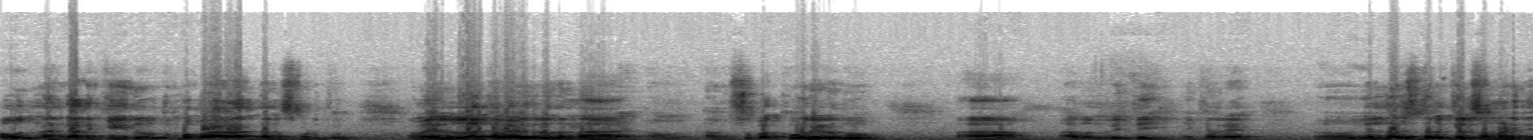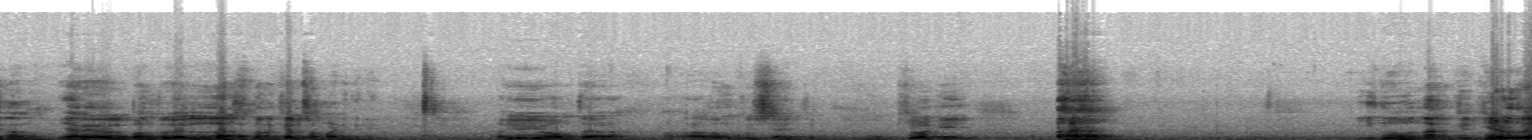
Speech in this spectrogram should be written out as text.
ಹೌದು ನನಗೆ ಅದಕ್ಕೆ ಇದು ತುಂಬ ಭಾರ ಅಂತ ಅನಿಸ್ಬಿಡ್ತು. ಆಮೇಲೆ ಎಲ್ಲ ಕಲಾವಿದರು ಅದನ್ನು ಶುಭ ಕೋರಿರೋದು ಅದೊಂದು ರೀತಿ. ಯಾಕಂದರೆ ಎಲ್ಲರ ಜೊತೆನೂ ಕೆಲಸ ಮಾಡಿದ್ದೀನಿ ನಾನು. ಯಾರ್ಯಾರು ಬಂದರು ಎಲ್ಲರ ಜೊತೆನೂ ಕೆಲಸ ಮಾಡಿದ್ದೀನಿ. ಅಯ್ಯೋ ಅಂತ ಅದೊಂದು ಖುಷಿ ಆಯಿತು. ಮುಖ್ಯವಾಗಿ, ಇದು ನನಗೆ ಕೇಳಿದ್ರೆ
